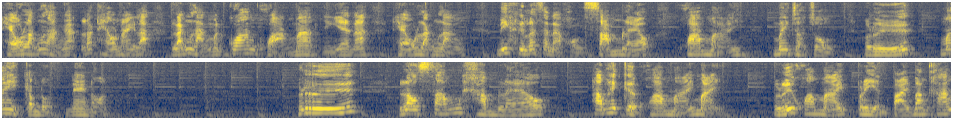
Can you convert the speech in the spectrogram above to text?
แถวหลังๆอะ แล้วแถวไหนล่ะ หลังๆมันกว้างขวางมากอย่างเงี้ยนะ แถวหลังๆ นี่คือลักษณะของซ้ำแล้ว ความหมายไม่เจาะจง หรือไม่กำหนดแน่นอน หรือเราซ้ำคำแล้วทำให้เกิดความหมายใหม่ หรือความหมายเปลี่ยนไปบางครั้ง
